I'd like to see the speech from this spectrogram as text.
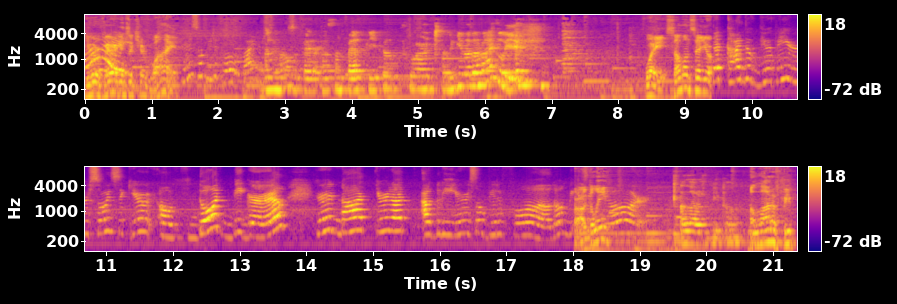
You were very insecure. Why? You're so beautiful. Why I are don't know, so there are some bad people who are telling me that I'm ugly. Wait, someone said you're That kind of beauty, you're so insecure. Oh, don't be, girl. You're not. You're not ugly. You're so beautiful. Don't be Ugly? insecure. a lot of people. a lot of people.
